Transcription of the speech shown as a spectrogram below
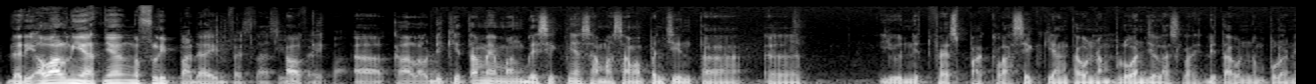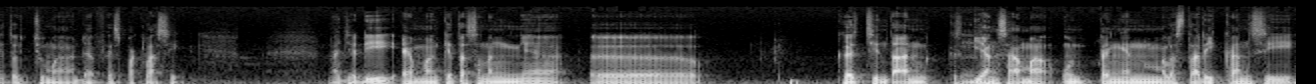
dari awal niatnya ngeflip pada investasi Oke, Vespa? eh, kalau di kita memang basicnya sama-sama pencinta eh, unit Vespa klasik yang tahun 60-an jelas lah. Di tahun 60-an itu cuma ada Vespa klasik. Nah, jadi emang kita senangnya eh, kecintaan ke- yang sama pengen melestarikan si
